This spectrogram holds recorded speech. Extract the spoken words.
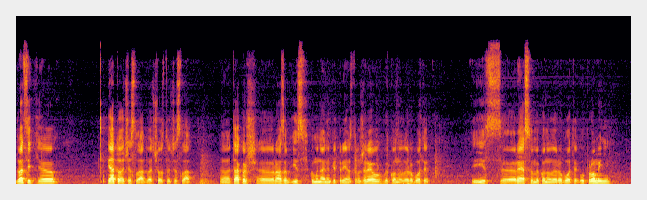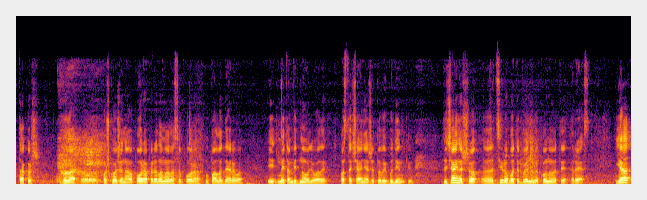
25 числа, 26 числа е, також е, разом із комунальним підприємством ЖРЕВ виконували роботи і з е, РЕСом виконували роботи у промені. Також була е, пошкоджена опора, переламалася опора, упало дерево, і ми там відновлювали постачання житлових будинків. Звичайно, що е, ці роботи повинен виконувати РЕС. Я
